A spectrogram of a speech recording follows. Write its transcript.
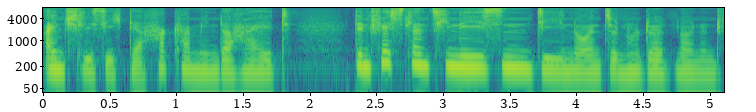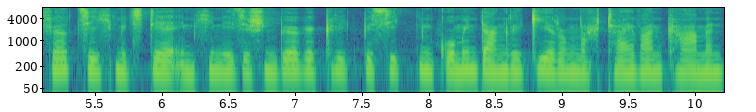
einschließlich der Hakka-Minderheit, den Festlandchinesen, die 1949 mit der im chinesischen Bürgerkrieg besiegten Kuomintang-Regierung nach Taiwan kamen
